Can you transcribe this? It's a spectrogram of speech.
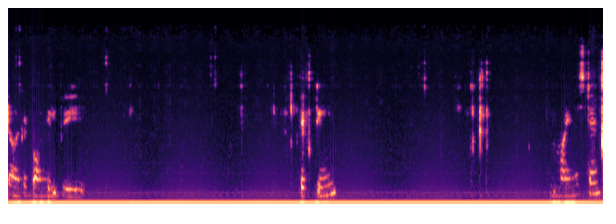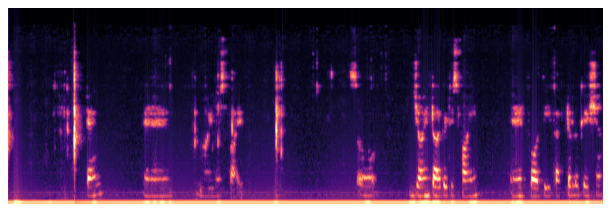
target bone will be 15 minus 10 10 and minus 5 so joint target is fine. And for the effector location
